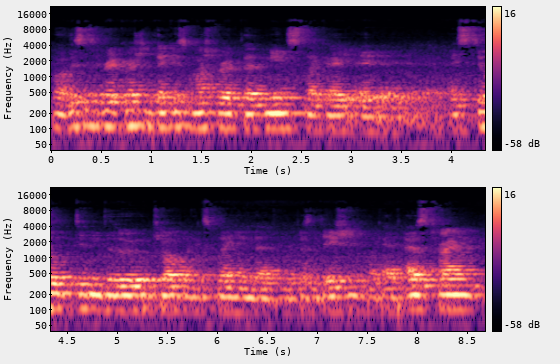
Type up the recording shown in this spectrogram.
Well, this is a great question. Thank you so much for it. That means like I, I, I still didn't do a good job in explaining that in the presentation. Like I, I was trying,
